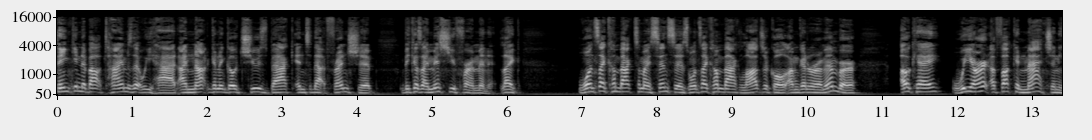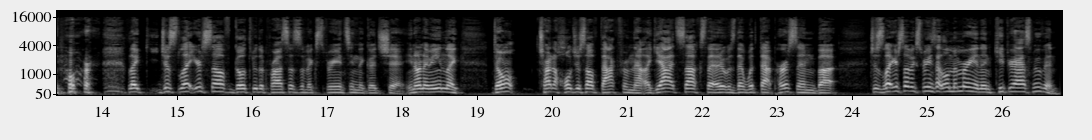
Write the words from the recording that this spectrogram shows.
thinking about times that we had, I'm not going to go choose back into that friendship because I miss you for a minute. Like, once I come back to my senses, once I come back logical, I'm going to remember okay, we aren't a fucking match anymore. like, just let yourself go through the process of experiencing the good shit. You know what I mean? Like, don't try to hold yourself back from that. Like, yeah, it sucks that it was that with that person, but just let yourself experience that little memory and then keep your ass moving.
